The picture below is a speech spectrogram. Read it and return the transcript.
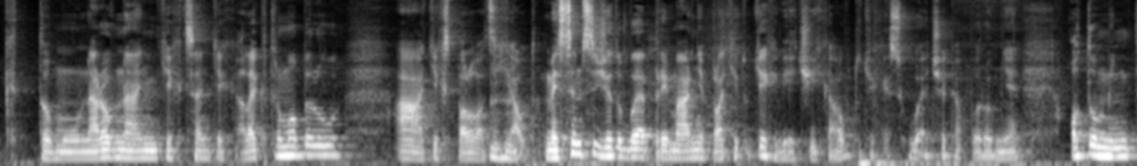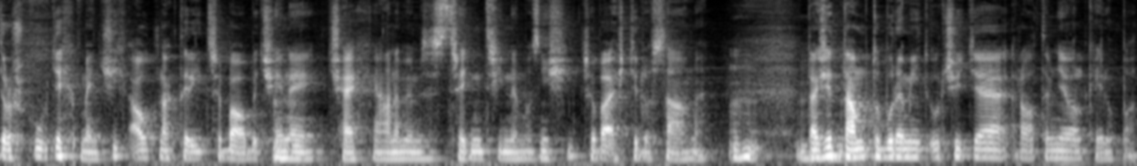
k tomu narovnání těch cen těch elektromobilů a těch spalovacích hmm. aut. Myslím si, že to bude primárně platit u těch větších aut, u těch SUVček a podobně. O to méně trošku u těch menších aut, na který třeba obyčejný hmm. Čech, já nevím, ze střední třídy nebo z nižší, třeba ještě dosáhne. Hmm. Takže tam to bude mít určitě relativně velký dopad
